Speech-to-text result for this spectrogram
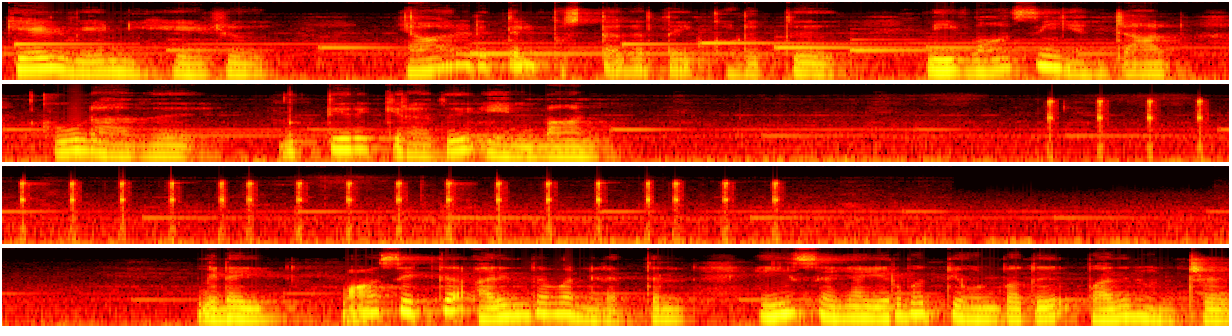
கேள்வி எண் ஏழு. யாரிடத்தில் புஸ்தகத்தை கொடுத்து நீ வாசி என்றால் கூடாது. முத்திருக்கிறது என்பான். விடை வாசிக்க அறிந்தவனிடத்தில். ஈசையா இருபத்தி ஒன்பது பதினொன்று.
